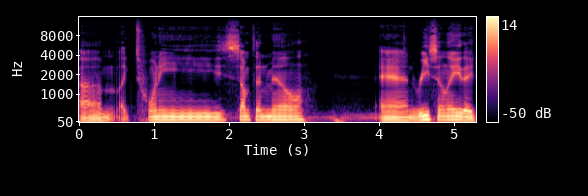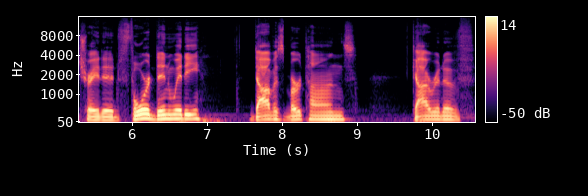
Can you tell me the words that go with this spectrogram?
um, like 20 something mil. And recently they traded for Dinwiddie, Davis Bertans, got rid of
